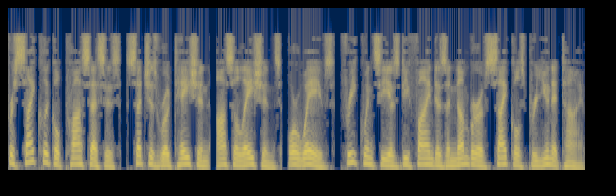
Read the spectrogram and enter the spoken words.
For cyclical processes, such as rotation, oscillations, or waves, frequency is defined as a number of cycles per unit time.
